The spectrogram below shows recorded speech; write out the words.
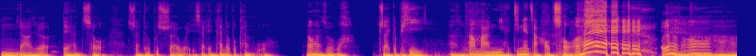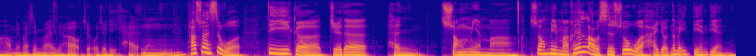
嗯，然后就脸很臭。甩都不甩我一下，连看都不看我，然后我想说哇，拽个屁！他妈，你今天长好丑啊！嘿，我就想说哦，好好好，没关系没关系，后来我就我就离开了这样子。嗯，他算是我第一个觉得很双面吗？双面吗？可是老实说，我还有那么一点点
